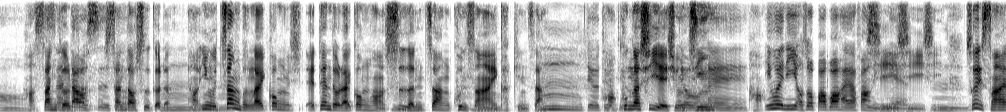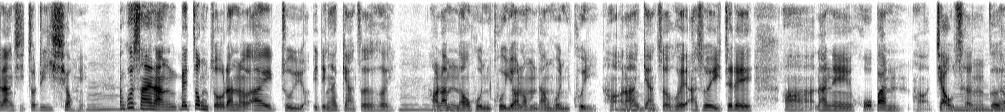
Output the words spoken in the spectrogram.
哦，好，三个人，三到四个人，好，因为帐篷来讲，诶，天头来讲，哈，四人帐困三个较轻松，嗯，对对，困个四个伤挤，哈，因为你有时候包包还要放里面，是是是，所以三个人是最理想的。啊，过三个人要纵走，咱就爱注意哦，一定要行做伙，好，咱唔通分开哦，拢唔通分开，好，咱行做伙啊，所以这个啊，咱的伙伴哈，脚程各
